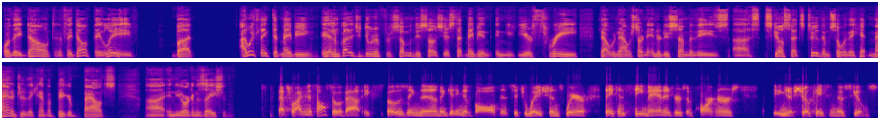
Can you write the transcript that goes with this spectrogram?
or they don't. And if they don't, they leave. But I would think that maybe, and I'm glad that you're doing it for some of the associates, that maybe in, in year three, that we're now starting to introduce some of these uh, skill sets to them. So when they hit manager, they can have a bigger bounce uh, in the organization. That's right. And it's also about exposing them and getting involved in situations where they can see managers and partners you know showcasing those skills.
